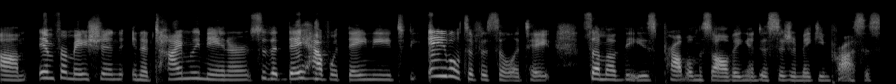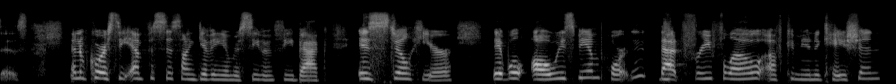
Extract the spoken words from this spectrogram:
um, information in a timely manner so that they have what they need to be able to facilitate some of these problem solving and decision making processes. And of course, the emphasis on giving and receiving feedback is still here. It will always be important that free flow of communication.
